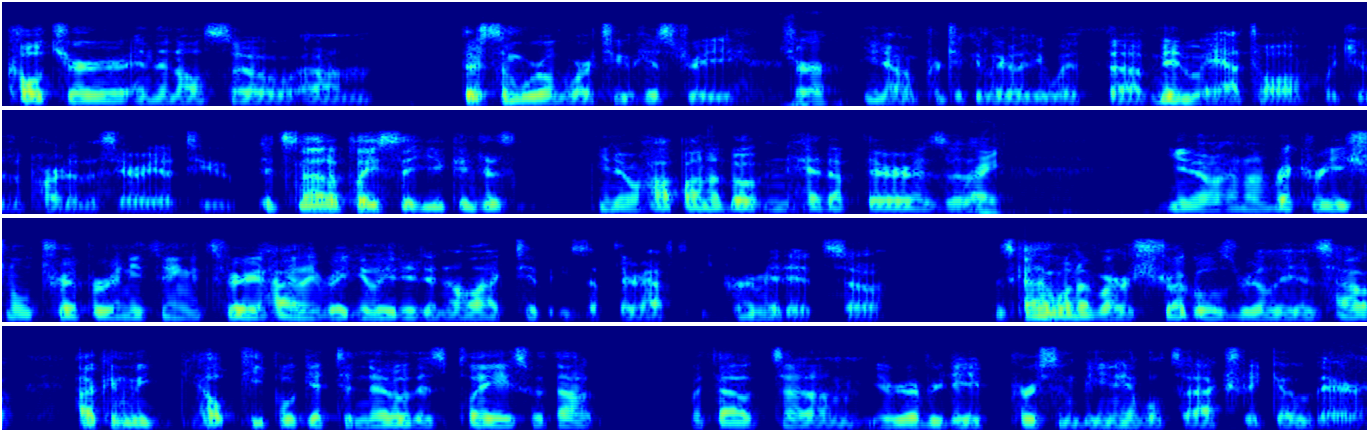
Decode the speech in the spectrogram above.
culture, and then also um, there's some World War II history. Sure. You know, particularly with uh, Midway Atoll, which is a part of this area too. It's not a place that you can just, you know, hop on a boat and head up there as a, right. you know, on a recreational trip or anything. It's very highly regulated, and all activities up there have to be permitted. So it's kind of one of our struggles, really, is how how can we help people get to know this place without without um, your everyday person being able to actually go there.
